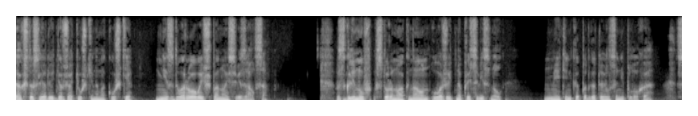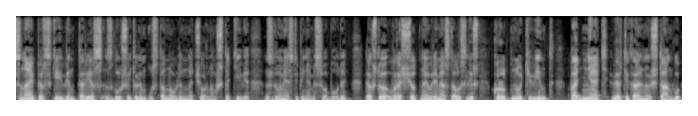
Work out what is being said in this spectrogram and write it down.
Так что следует держать ушки на макушке. Не с дворовой шпаной связался. Взглянув в сторону окна, он уважительно присвистнул. Митенька подготовился неплохо. Снайперский винторез с глушителем установлен на черном штативе с двумя степенями свободы, так что в расчетное время осталось лишь крутнуть винт, поднять вертикальную штангу,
